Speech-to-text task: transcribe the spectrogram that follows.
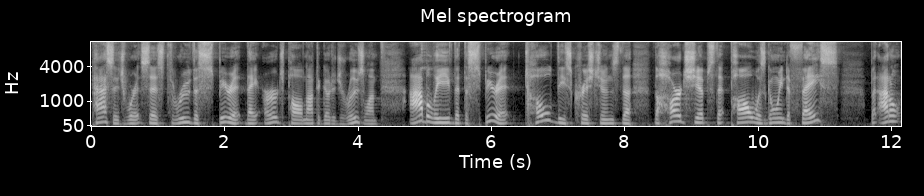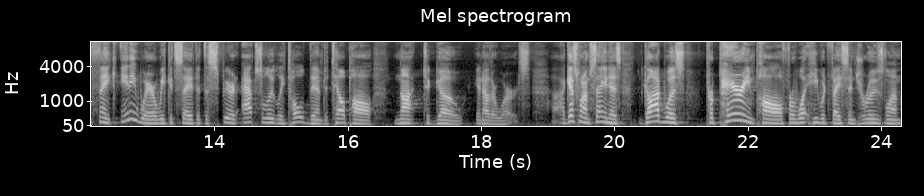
passage where it says, through the Spirit, they urged Paul not to go to Jerusalem, I believe that the Spirit told these Christians the, the hardships that Paul was going to face. But I don't think anywhere we could say that the Spirit absolutely told them to tell Paul not to go, in other words. I guess what I'm saying is God was preparing Paul for what he would face in Jerusalem,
